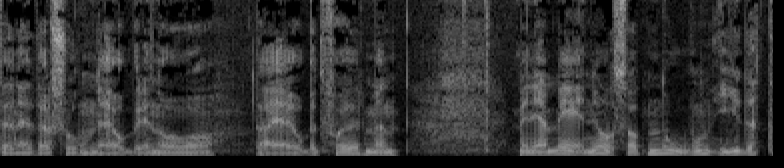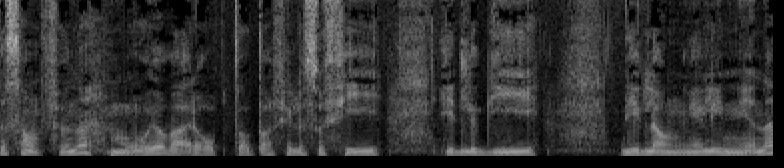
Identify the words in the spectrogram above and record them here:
den redaksjonen jeg jobber i nå, og der jeg jobbet for. Men, men jeg mener jo også at noen i dette samfunnet må jo være opptatt av filosofi, ideologi, de lange linjene.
